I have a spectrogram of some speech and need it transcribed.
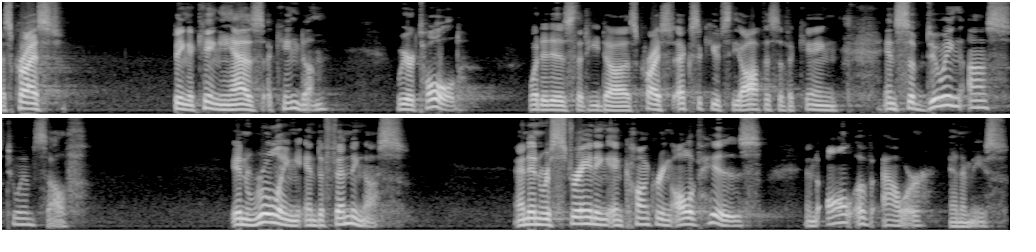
As Christ, being a king, he has a kingdom. We are told what it is that he does. Christ executes the office of a king in subduing us to himself, in ruling and defending us, and in restraining and conquering all of his and all of our enemies.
